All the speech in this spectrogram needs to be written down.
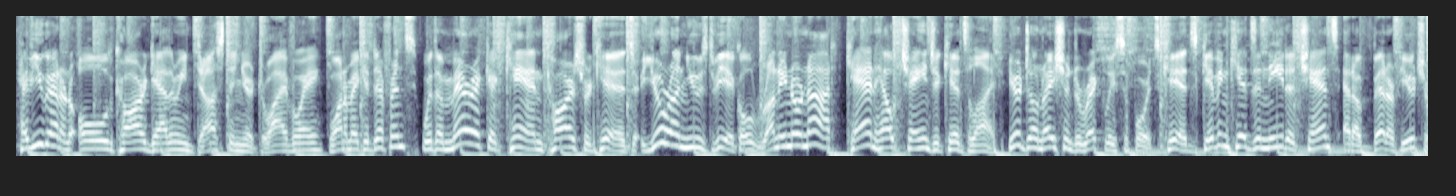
Have you got an old car gathering dust in your driveway? Want to make a difference? With America Can Cars for Kids, your unused vehicle, running or not, can help change a kid's life. Your donation directly supports kids, giving kids in need a chance at a better future.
